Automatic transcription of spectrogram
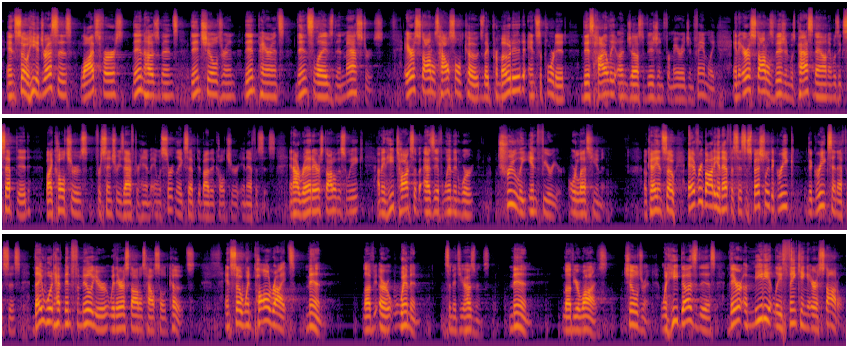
And so he addresses wives first, then husbands, then children, then parents, then slaves, then masters. Aristotle's household codes, they promoted and supported this highly unjust vision for marriage and family. And Aristotle's vision was passed down and was accepted by cultures for centuries after him and was certainly accepted by the culture in Ephesus. And I read Aristotle this week. I mean, he talks as if women were truly inferior or less human. Okay, and so everybody in Ephesus, especially the Greek, the Greeks in Ephesus, they would have been familiar with Aristotle's household codes. And so when Paul writes, men, love or women, submit to your husbands. Men, love your wives. Children, when he does this, they're immediately thinking Aristotle.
